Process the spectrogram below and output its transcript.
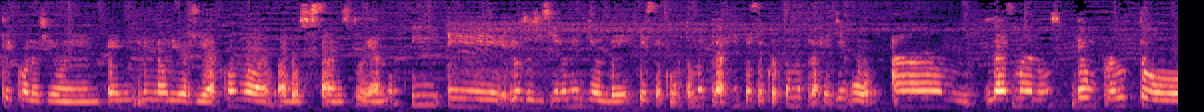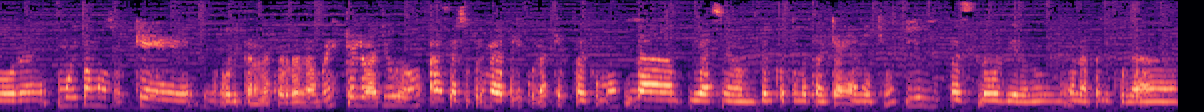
que conoció en, en, la universidad cuando ambos estaban estudiando, y eh, los dos hicieron el guion de este cortometraje. Este cortometraje llegó a um, las manos de un productor muy famoso que ahorita no me acuerdo el nombre, que lo ayudó a hacer su primera película, que fue como la ampliación del cortometraje que habían hecho, y pues lo volvieron una película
